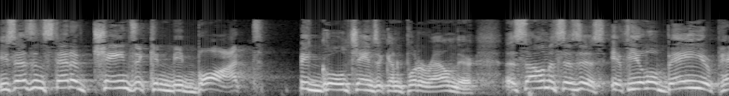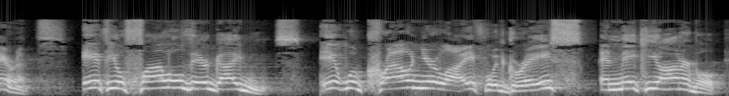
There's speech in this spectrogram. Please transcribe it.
He says instead of chains that can be bought, big gold chains that can put around there, uh, Solomon says this, if you'll obey your parents, if you'll follow their guidance, it will crown your life with grace and make you honorable.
